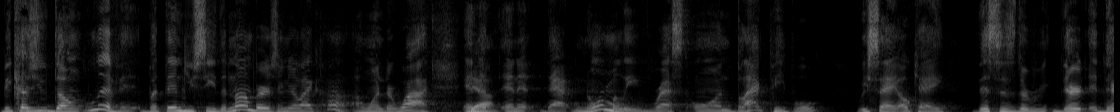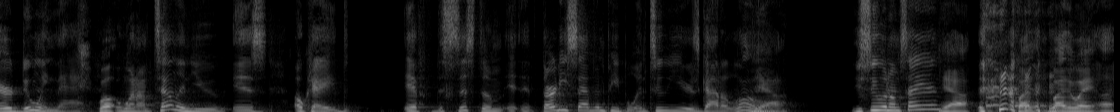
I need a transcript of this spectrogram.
because you don't live it. But then you see the numbers and you're like, huh, I wonder why. And Yeah. it, and it that normally rests on black people. We say, okay, this is the re- they're they're doing that. Well- but what I'm telling you is, okay, if the system, if 37 people in two years got a loan, Yeah. you see what I'm saying? Yeah. by, by the way, uh,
